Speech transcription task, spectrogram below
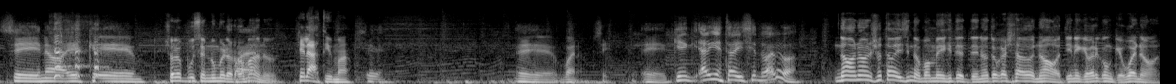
Sí, sí, no, es que. Yo lo puse en número Bueno. romano. Qué lástima. sí. Eh, bueno, sí. Eh, ¿quién- ¿Alguien está diciendo algo? No, no, yo estaba diciendo, vos me dijiste, te noto callado. No, tiene que ver con que, bueno,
